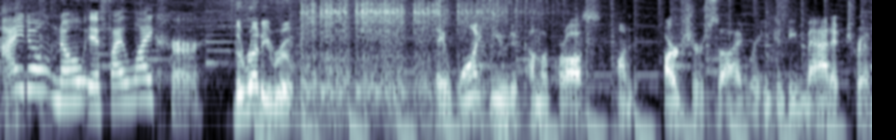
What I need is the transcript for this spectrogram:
I don't know if I like her. The Ready Room. They want you to come across on Archer's side where he can be mad at Trip.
